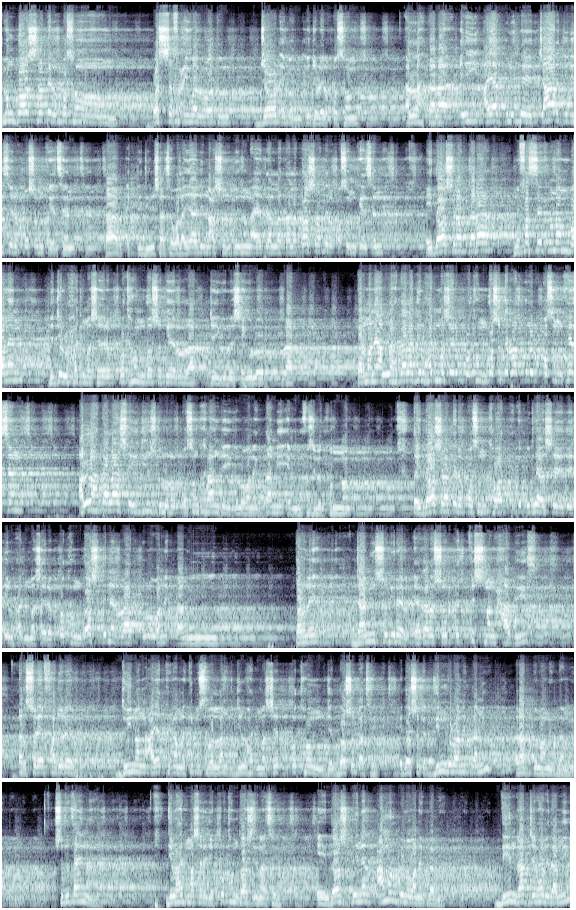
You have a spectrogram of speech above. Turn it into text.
এবং দশ রাতের কসম ওয়াশাফাই ওয়াল জোর এবং বেজোড়ের কসম। আল্লাহ তালা এই আয়াতগুলিতে চার জিনিসের কসম খেয়েছেন। তার একটি জিনিস আছে ওয়ালাইয়ালিন আসর দুই নং আয়াতে আল্লাহ তালা দশ রাতের কসম খেয়েছেন। এই দশ রাত দ্বারা মুফাসির নাম বলেন যে জুল হজ মাসের প্রথম দশকের রাত যেইগুলো, সেগুলোর রাত। তার মানে আল্লাহ তালা জুল হজ মাসের প্রথম দশকের রাতগুলোর কসম খেয়েছেন। আল্লাহ তালা সেই জিনিসগুলোর কসম খান যে এগুলো অনেক দামি এবং ফজিলতপূর্ণ। তাই দশ রাতের কসম খাওয়ার থেকে বুঝে আসে যে জিল হজ মাসের প্রথম দশ দিনের রাতগুলো অনেক দামি। তাহলে জামিউ সগিরের এগারোশো তেত্রিশ নং হাদিস আর সুরে ফাজরের দুই নং আয়াত থেকে আমরা কি বুঝতে পারলাম জিলহাজ মাসের প্রথম যে দশক আছে, এই দশকের দিনগুলো অনেক দামি, রাতগুলো অনেক দামি। শুধু তাই না জিলহাজ মাসের যে প্রথম দশ দিন আছে, এই দশ দিনের আমলগুলো অনেক দামি। দিন রাত যেভাবে দামি,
